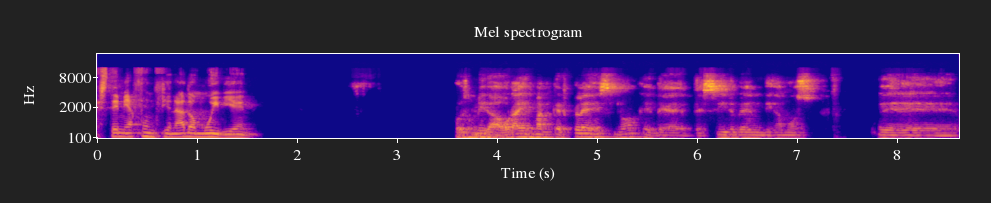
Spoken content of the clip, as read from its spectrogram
este me ha funcionado muy bien. Pues mira, ahora hay marketplace, ¿no? Que te, te sirven, digamos, eh,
